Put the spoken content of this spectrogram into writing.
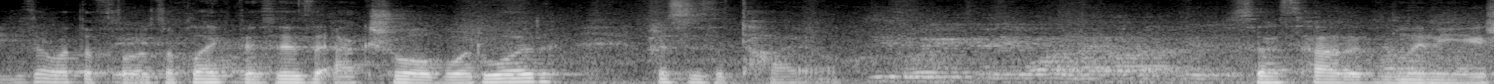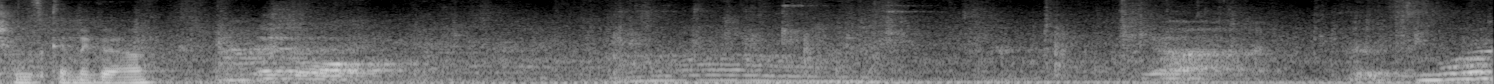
These are what the floors look like. This is the actual wood wood. This is the tile. So that's how the delineation is gonna go. That's all. Yeah. It's more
